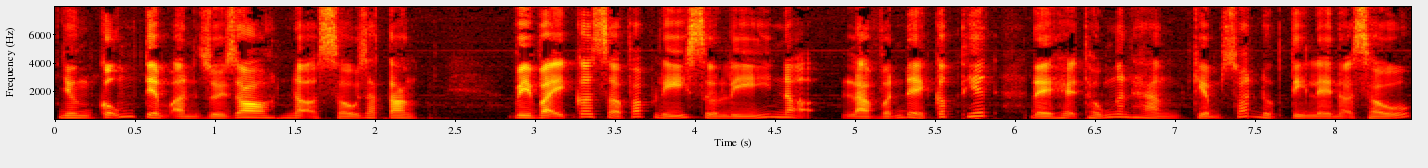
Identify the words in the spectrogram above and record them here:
nhưng cũng tiềm ẩn rủi ro nợ xấu gia tăng. Vì vậy, cơ sở pháp lý xử lý nợ là vấn đề cấp thiết để hệ thống ngân hàng kiểm soát được tỷ lệ nợ xấu.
